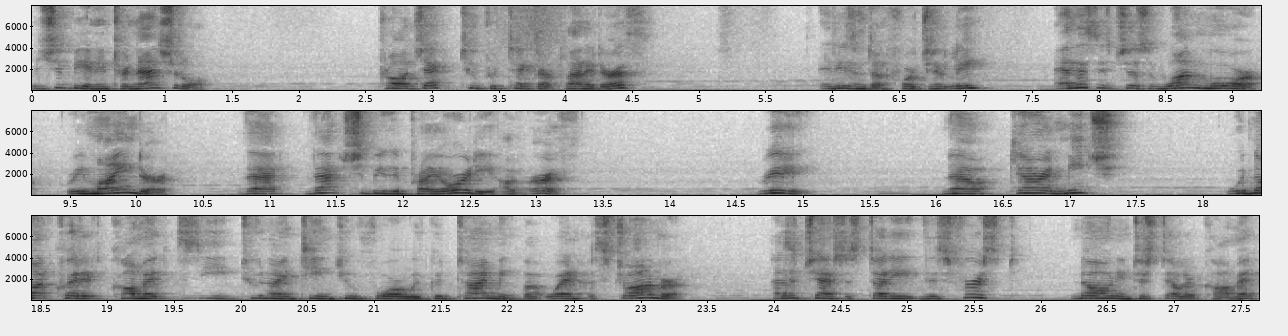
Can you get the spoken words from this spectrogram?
it should be an international project to protect our planet Earth. It isn't, unfortunately, and this is just one more reminder that that should be the priority of Earth. Really. Now, Karen Meech would not credit Comet C219Q4 with good timing, but when astronomer has a chance to study this first known interstellar comet,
